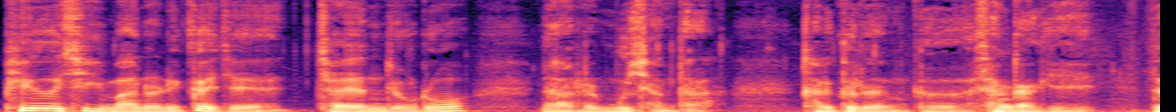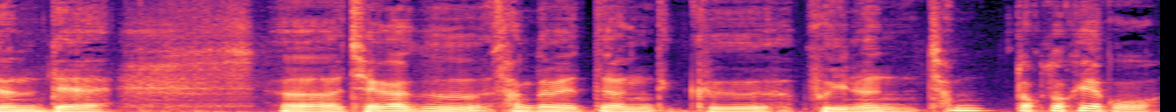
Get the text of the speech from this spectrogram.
피해 의식이 많으니까 이제 자연적으로 나를 무시한다 하는 그런 그 생각이 드는데 어 제가 그 상담했던 그 부인은 참 똑똑하고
